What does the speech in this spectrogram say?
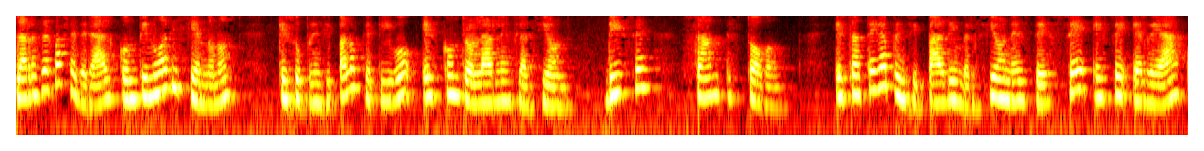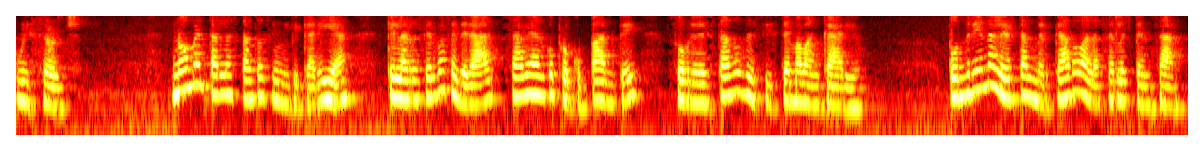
La Reserva Federal continúa diciéndonos que su principal objetivo es controlar la inflación, dice Sam Stovall, estratega principal de inversiones de CFRA Research. No aumentar las tasas significaría que la Reserva Federal sabe algo preocupante sobre el estado del sistema bancario. Pondría en alerta al mercado al hacerles pensar,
